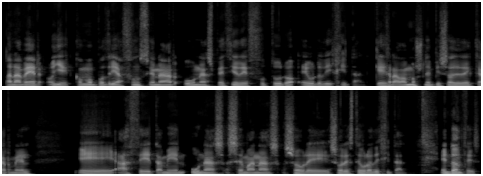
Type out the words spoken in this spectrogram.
para ver, oye, cómo podría funcionar una especie de futuro euro digital. Que grabamos un episodio de Kernel eh, hace también unas semanas sobre, sobre este euro digital. Entonces,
